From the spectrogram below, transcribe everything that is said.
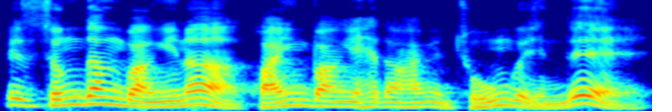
그래서 정당방위나 과잉방위에 해당하면 좋은 것인데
